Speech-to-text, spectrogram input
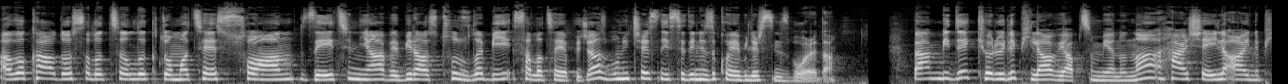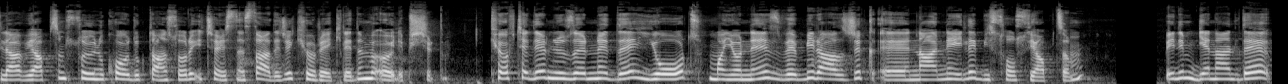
Avokado, salatalık, domates, soğan, zeytinyağı ve biraz tuzla bir salata yapacağız. Bunun içerisine istediğinizi koyabilirsiniz bu arada. Ben bir de körülü pilav yaptım yanına. Her şeyle aynı pilav yaptım. Suyunu koyduktan sonra içerisine sadece körü ekledim ve öyle pişirdim. Köftelerin üzerine de yoğurt, mayonez ve birazcık e, nane ile bir sos yaptım. Benim genelde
